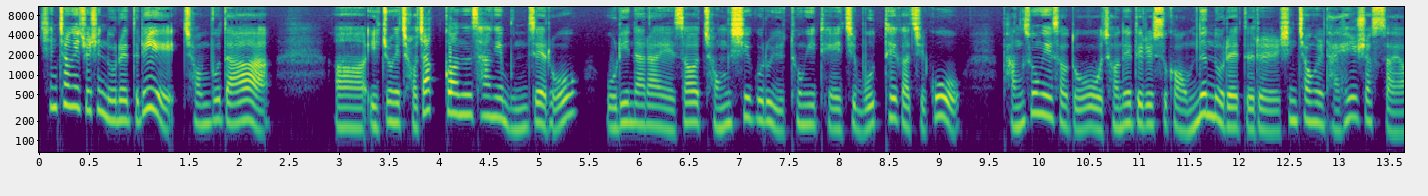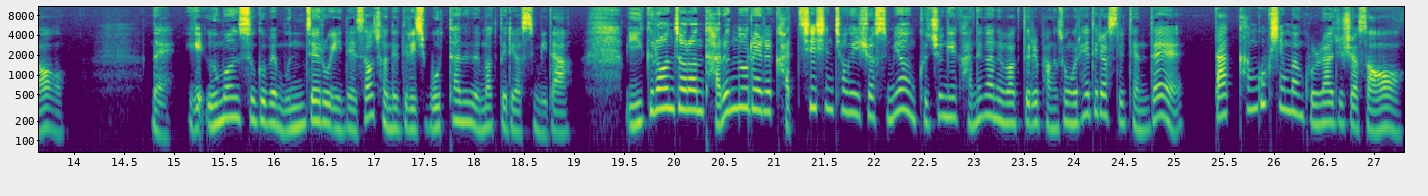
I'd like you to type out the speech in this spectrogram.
신청해주신 노래들이 전부 다 어, 일종의 저작권상의 문제로 우리나라에서 정식으로 유통이 되지 못해가지고 방송에서도 전해드릴 수가 없는 노래들을 신청을 다 해주셨어요. 네, 이게 음원 수급의 문제로 인해서 전해드리지 못하는 음악들이었습니다. 이런저런 다른 노래를 같이 신청해 주셨으면 그 중에 가능한 음악들을 방송을 해드렸을 텐데 딱 한 곡씩만 골라주셔서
